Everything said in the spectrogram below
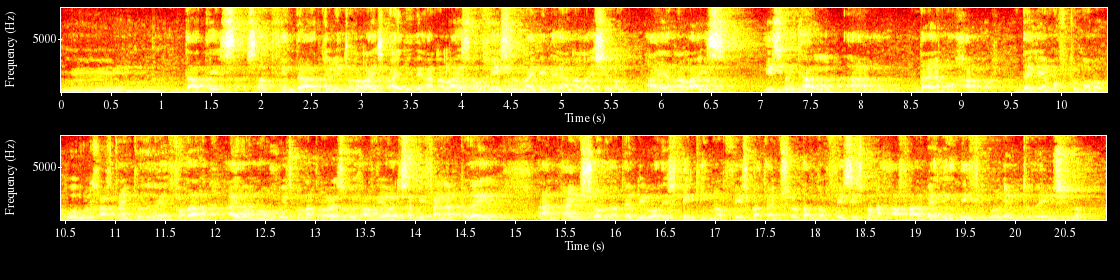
Mm, that is something that you need to analyze. I didn't analyze Northeast and I didn't analyze Shillong. I analyze East Bengal and Diamond Harbour, the game of tomorrow. We will have time to do it for that. I don't know who is going to progress. We have the other semi-final today, and I'm sure that everybody is thinking Northeast, but I'm sure that Northeast is going to have a very difficult game today in Shillong.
